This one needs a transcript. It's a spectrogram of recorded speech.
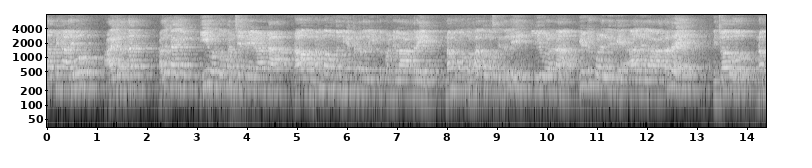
ತಪ್ಪಿನ ಅರಿವು ಆಗಿರುತ್ತೆ. ಅದಕ್ಕಾಗಿ ಈ ಒಂದು ಪಂಚೇಂದ್ರಿಯಗಳನ್ನ ನಾವು ನಮ್ಮ ಒಂದು ನಿಯಂತ್ರಣದಲ್ಲಿ ಇಟ್ಟುಕೊಂಡಿಲ್ಲ ಅಂದ್ರೆ ನಮ್ಮ ಒಂದು ಹಕ್ಕು ಬಸ್ತಿನಲ್ಲಿ ಇವುಗಳನ್ನ ಇಟ್ಟುಕೊಳ್ಳಲಿಕ್ಕೆ ಆಗಲಿಲ್ಲ ಅಂತಂದ್ರೆ ನಿಜವಾಗೂ ನಮ್ಮ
